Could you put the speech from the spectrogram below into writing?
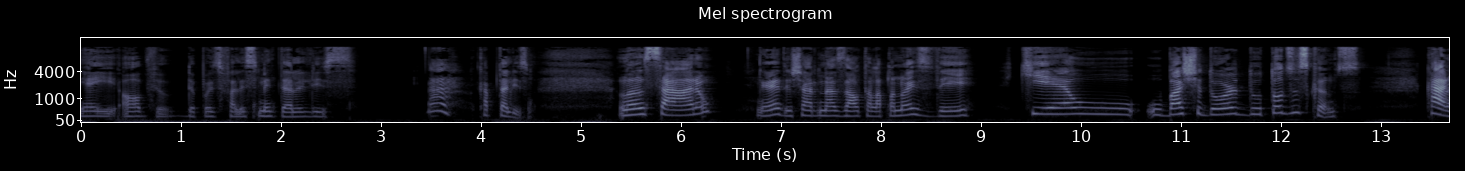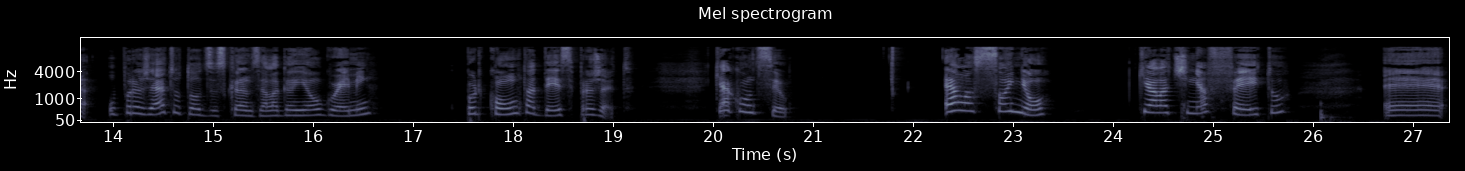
E aí, óbvio, depois do falecimento dela, eles. Ah, capitalismo. Lançaram, né? Deixaram nas altas lá pra nós ver. Que é o, o bastidor do Todos os Cantos. Cara, o projeto Todos os Cantos, ela ganhou o Grammy por conta desse projeto. O que aconteceu? Ela sonhou que ela tinha feito é,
